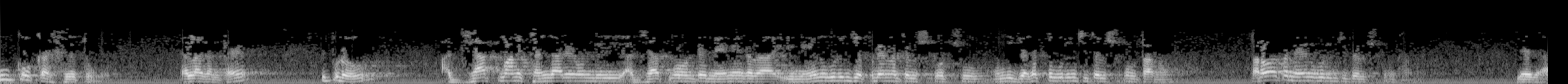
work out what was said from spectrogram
ఇంకొక హేతువు ఎలాగంటే ఇప్పుడు అధ్యాత్మానికి కంగారే ఉంది అధ్యాత్మం అంటే నేనే కదా ఈ నేను గురించి ఎప్పుడైనా తెలుసుకోవచ్చు ముందు జగత్తు గురించి తెలుసుకుంటాను తర్వాత నేను గురించి తెలుసుకుంటాను. లేదా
